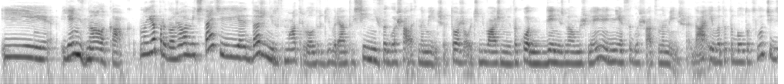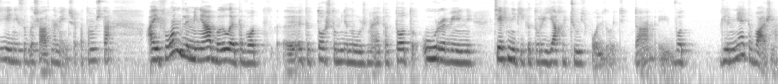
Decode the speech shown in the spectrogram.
И я не знала как. Но я продолжала мечтать, и я даже не рассматривала другие варианты, вообще не соглашалась на меньшее. Тоже очень важный закон денежного мышления, не соглашаться на меньшее, да. И вот это был тот случай, где я не соглашалась на меньшее, потому что iPhone для меня был это вот, э, это то, что мне нужно, это тот уровень техники, который я хочу использовать, да. И вот для меня это важно.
